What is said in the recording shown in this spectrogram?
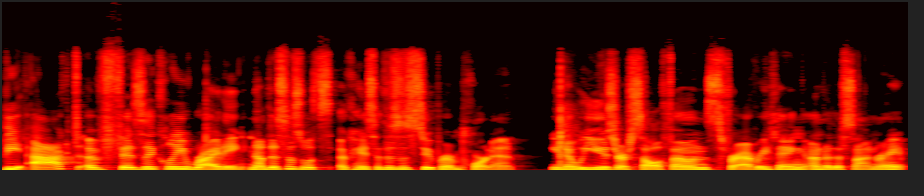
The act of physically writing. Now, this is what's okay, so this is super important you know, we use our cell phones for everything under the sun, right?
